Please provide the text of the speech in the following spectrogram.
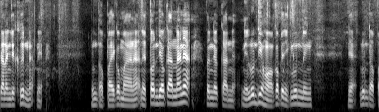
กำลังจะขึ้นนะเนี่ยรุ่นต่อไปก็มานะฮะเนี่ยต้นเดียวกันนะเนี่ยต้นเดียวกันเนี่ยเนี่รุ่นที่ห่อก็เป็นอีกรุ่นหนึ่ง เนี่ยรุ่นต่อไป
